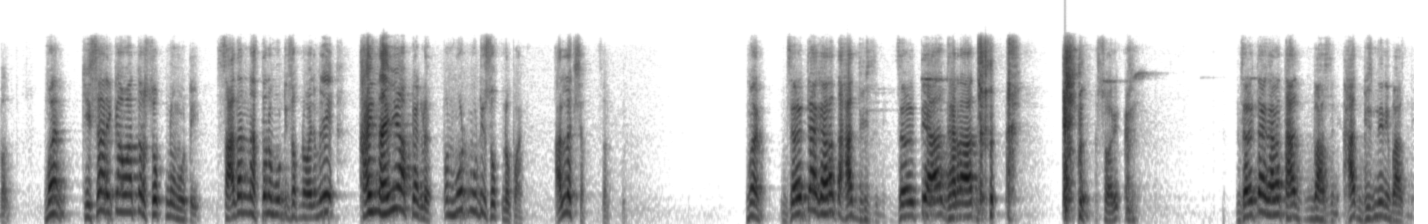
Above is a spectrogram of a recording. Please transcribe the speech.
बघ. मन. किसा रिकामा तर स्वप्न मोठे. साधन नसताना मोठी स्वप्न पाहिजे म्हणजे काही नाही आपल्याकडे पण मोठमोठी स्वप्न पाहिजे आलं लक्षात? चला. जळत्या घरात हात भिजणे. जळत्या घरात सॉरी जळत्या घरात हात भाजणे. हात भिजणे नाही भाजणे.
